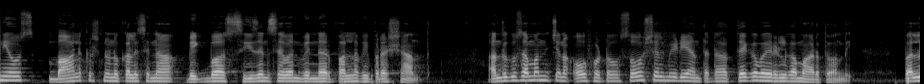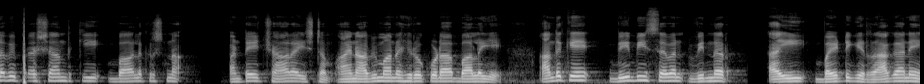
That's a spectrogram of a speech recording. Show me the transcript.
న్యూస్ బాలకృష్ణను కలిసిన Bigg Boss season seven winner Pallavi Prashant. అందుకు సంబంధించిన ఓ ఫోటో సోషల్ మీడియా అంతటా తెగ వైరల్గా మారుతోంది. పల్లవి ప్రశాంత్కి బాలకృష్ణ అంటే చాలా ఇష్టం. ఆయన అభిమాన హీరో కూడా బాలయ్యే. అందుకే బీబీ సెవెన్ విన్నర్ అయి బయటికి రాగానే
